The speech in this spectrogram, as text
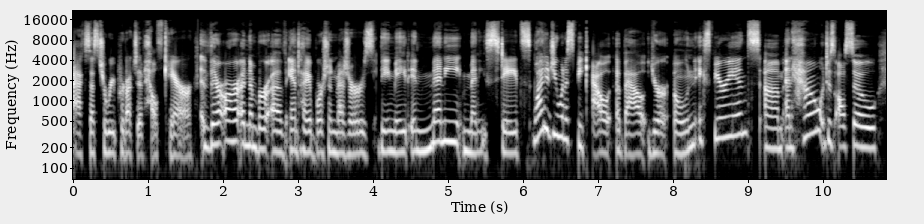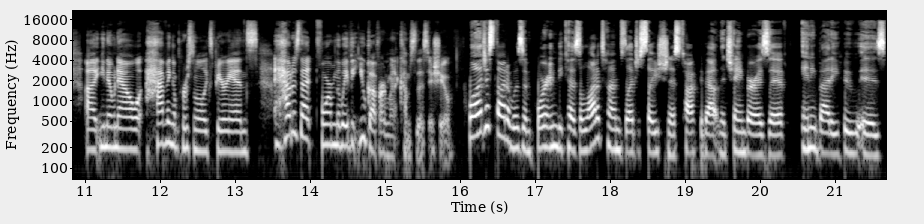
access to reproductive health care. There are a number of anti abortion measures being made in many, many states. Why did you want to speak out about your own experience? Um, and how does also, uh, you know, now having a personal experience, how does that form the way that you govern when it comes to this issue? Well, I just thought it was important because a lot of times legislation is talked about in the chamber as if anybody who is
